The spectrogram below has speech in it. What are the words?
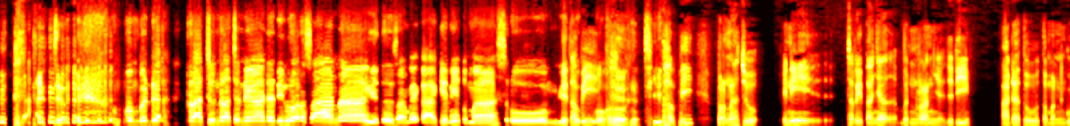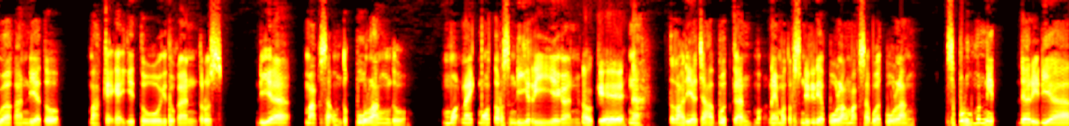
hancur. membedah racun-racun yang ada di luar sana gitu sampai ke akhirnya ke mushroom Eh, gitu. tapi- Kunci. Tapi pernah Cuk, ini ceritanya beneran ya. Jadi ada tuh temen gua kan dia tuh make kayak gitu gitu kan. Terus dia maksa untuk pulang tuh. Mau naik motor sendiri ya kan. Oke. Setelah dia cabut kan naik motor sendiri dia pulang maksa buat pulang. 10 menit dari dia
